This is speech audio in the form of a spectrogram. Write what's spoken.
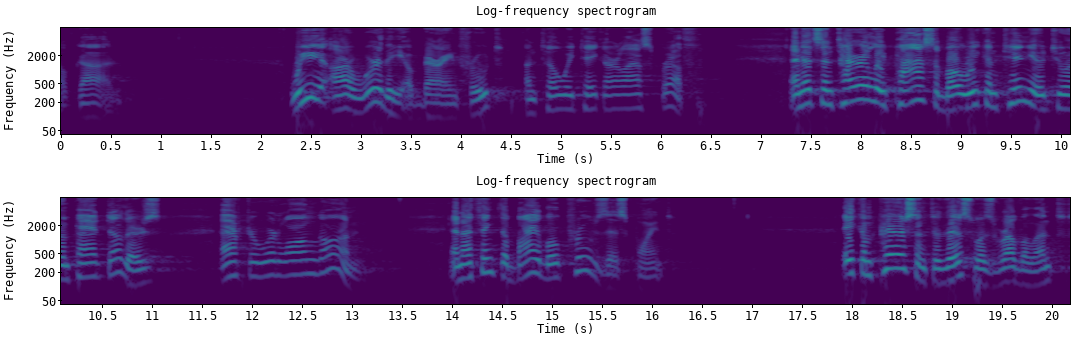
of God. We are worthy of bearing fruit until we take our last breath. And it's entirely possible we continue to impact others after we're long gone. And I think the Bible proves this point. A comparison to this was relevant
